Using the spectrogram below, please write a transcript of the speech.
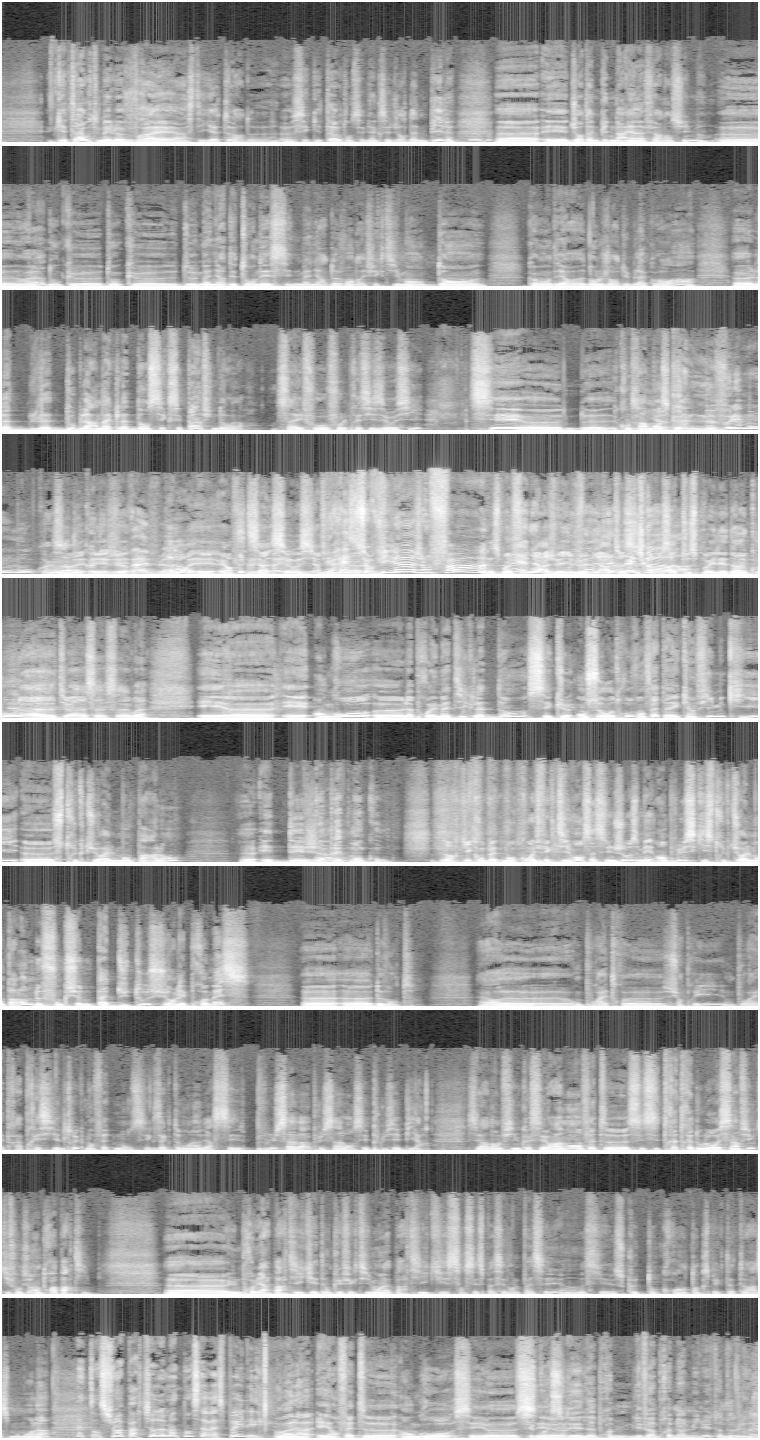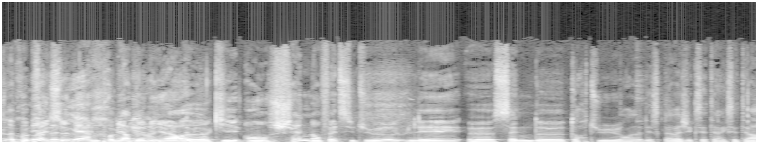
Get Out. Mais le vrai instigateur de Us et Get Out, on sait bien que c'est Jordan Peele. Mhm. Euh, et Jordan Peele n'a rien à faire dans ce film. Euh, voilà, donc, euh, donc euh, de manière détournée, c'est une manière de vendre effectivement dans, euh, comment dire, dans le genre du black horror. Euh, la, la double arnaque là-dedans, c'est que c'est pas un film d'horreur. Ça, il faut, faut le préciser aussi. C'est euh, euh, contrairement à ce que. en train de me voler mon mot, quoi. Non, non, et- je et- rêve là. Non, non, et, et en fait, c'est aussi un Mais film. reste euh, sur Village, enfin Laisse-moi finir, je vais y venir. Tu vois, si je commence à tout spoiler d'un coup, là, euh, tu vois, ça, ça- voilà. Et, euh, et en gros, euh, la problématique là-dedans, c'est que on se retrouve en fait avec un film qui, euh, structurellement parlant, euh, est déjà Complètement con. alors qui est complètement con, effectivement, ça c'est une chose, mais en plus qui structurellement parlant ne fonctionne pas du tout sur les promesses euh, euh, de vente. Alors, euh, on pourrait être euh, surpris, on pourrait être apprécié le truc, mais en fait, non, c'est exactement l'inverse. C'est plus ça va, plus ça avance, et plus c'est pire. C'est-à-dire dans le film, quoi. C'est vraiment, en fait, euh, c'est très très douloureux. C'est un film qui fonctionne en trois parties. Euh, une première partie qui est donc effectivement la partie qui est censée se passer dans le passé, hein, si- ce que t'en crois en tant que spectateur à ce moment-là. Attention, à partir de maintenant, ça va spoiler. Voilà. Et en fait, euh, en gros, c'est euh, C'est quoi euh, C'est les, la les 20 premières minutes à peu près à peu Première près une, demi- une première Demi-heure, euh, qui enchaîne en fait si tu veux les euh, scènes de torture d'esclavage etc etc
